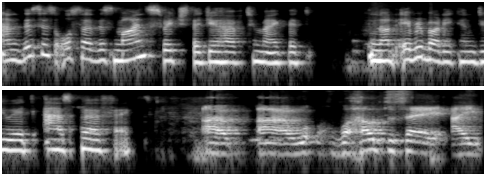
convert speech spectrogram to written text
and this is also this mind switch that you have to make that not everybody can do it as perfect. Uh, uh, w- how to say i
